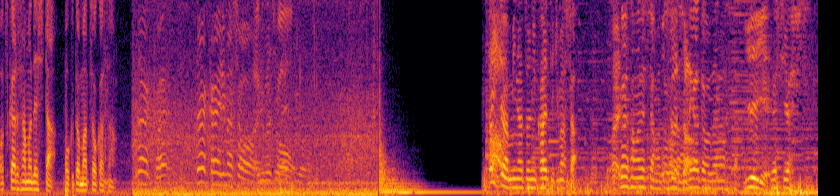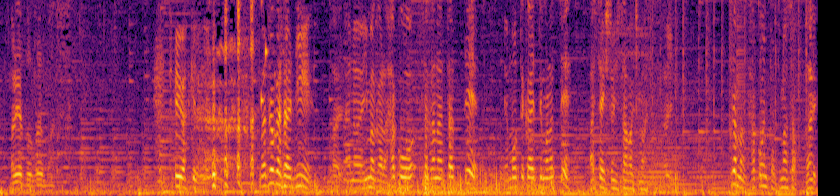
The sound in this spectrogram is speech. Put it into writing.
う。お疲れ様でした。僕と松岡さん。じゃあかじゃあ帰りましょう。帰りましょうはいじゃあ港に帰ってきました、お疲れ様でした松岡さん。ありがとうございました。いえいえ。よしよし。ありがとうございます。というわけで 松岡さんに、はい、あの今から箱魚立って持って帰ってもらって明日一緒にさばきます、はいじゃあまず箱に立ちましょう。はい。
